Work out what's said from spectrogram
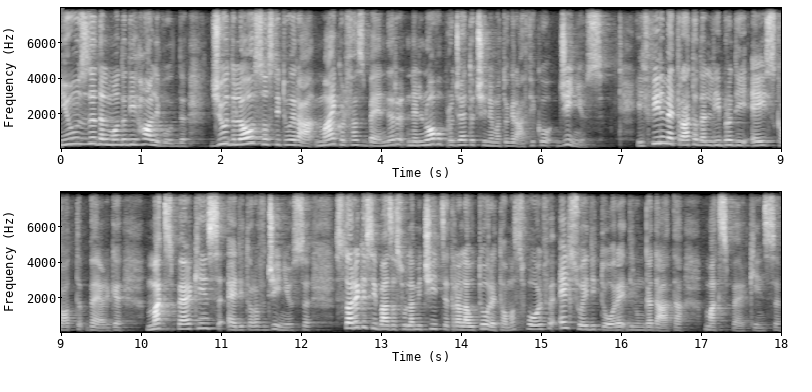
News dal mondo di Hollywood. Jude Law sostituirà Michael Fassbender nel nuovo progetto cinematografico Genius. Il film è tratto dal libro di A. Scott Berg, Max Perkins, editor of Genius, storia che si basa sull'amicizia tra l'autore Thomas Wolfe e il suo editore di lunga data, Max Perkins.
